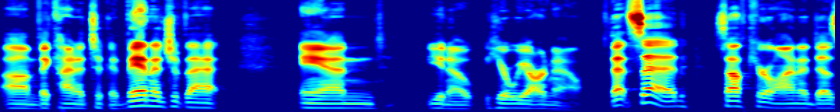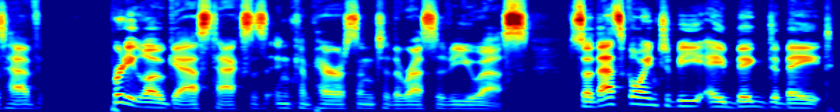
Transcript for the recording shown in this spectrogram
Um, they kind of took advantage of that, and you know here we are now. That said, South Carolina does have pretty low gas taxes in comparison to the rest of the U.S. So that's going to be a big debate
